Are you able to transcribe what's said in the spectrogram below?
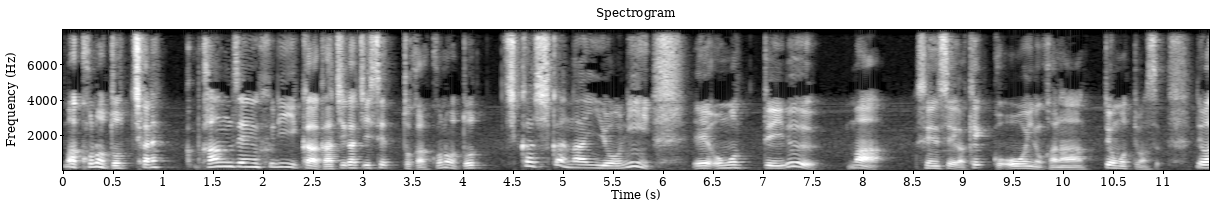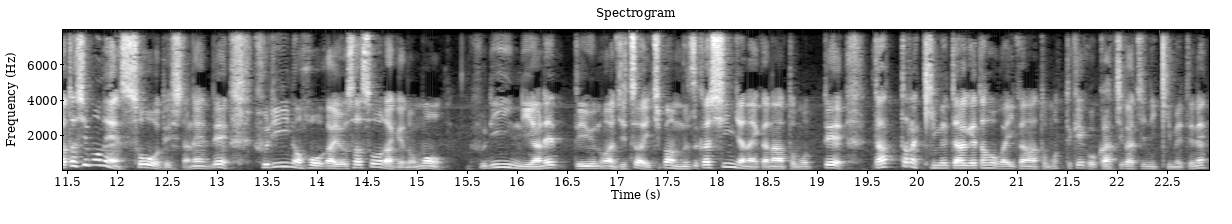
まあ、このどっちかね、完全フリーかガチガチセットか、このどっちかしかないように、えー思っている、まあ、先生が結構多いのかなって思ってます。で、私もね、そうでしたね。で、フリーの方が良さそうだけども、フリーにやれっていうのは実は一番難しいんじゃないかなと思って、だったら決めてあげた方がいいかなと思って結構ガチガチに決めてね、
